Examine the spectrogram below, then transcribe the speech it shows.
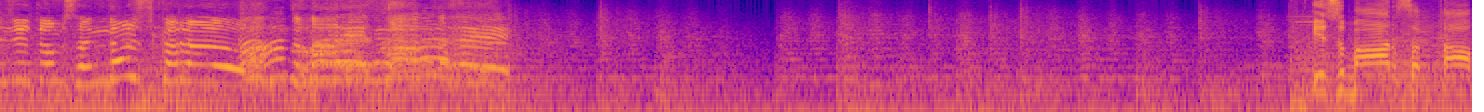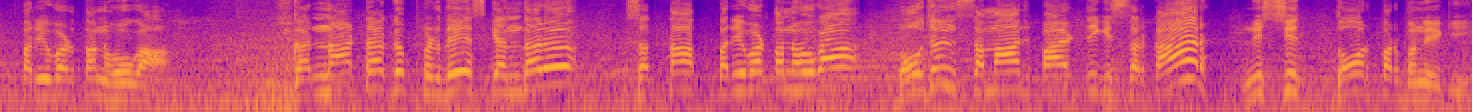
जी तुम संघर्ष करो। हम तुम्हारे साथ हैं। इस बार सत्ता परिवर्तन होगा। कर्नाटक प्रदेश के अंदर सत्ता परिवर्तन होगा। बहुजन समाज पार्टी की सरकार निश्चित तौर पर बनेगी।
